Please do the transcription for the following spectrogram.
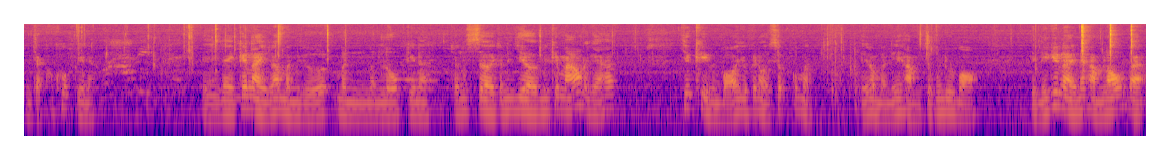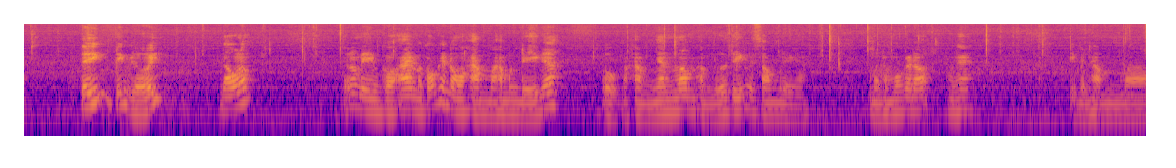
Mình chặt khúc khúc kia nè. Thì đây cái này là mình rửa mình mình luộc kia nè cho nó sơ cho nó dơ mấy cái máu này ra hết. Trước khi mình bỏ vô cái nồi súp của mình để rồi mình đi hầm chung với đuôi bò. Thì mấy cái này nó hầm lâu các bạn. Tiếng tiếng rưỡi. Lâu lắm. Cho nó mềm còn ai mà có cái nồi hầm mà hầm bằng điện á ồ mà hầm nhanh lắm hầm nửa tiếng là xong liền à. Mình không có cái đó ok? Thì mình hầm ờ,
